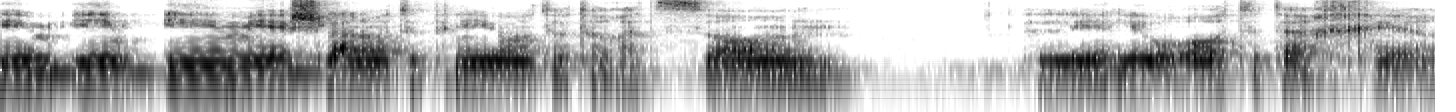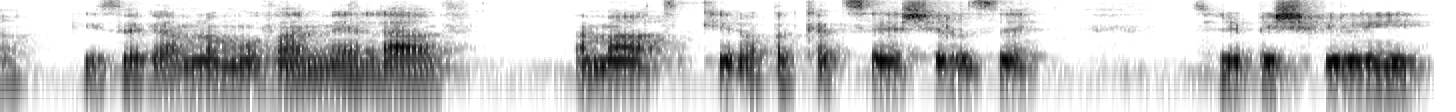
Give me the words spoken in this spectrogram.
אם, אם, אם יש לנו את הפניות, את הרצון לראות את האחר, כי זה גם לא מובן מאליו, אמרת כאילו בקצה של זה, שבשבילי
